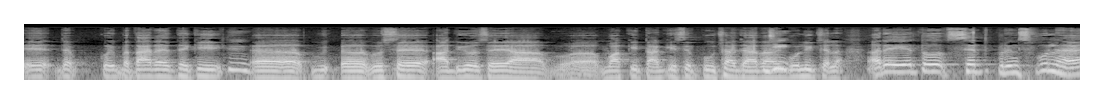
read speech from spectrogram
ये जब कोई बता रहे थे कि हम्म। उससे आडियो से या वाकी टाकी से पूछा जा रहा है गोली चला अरे ये तो सेट प्रिंसिपल है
